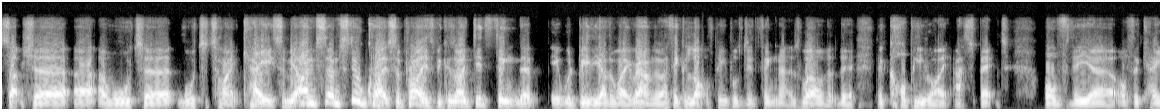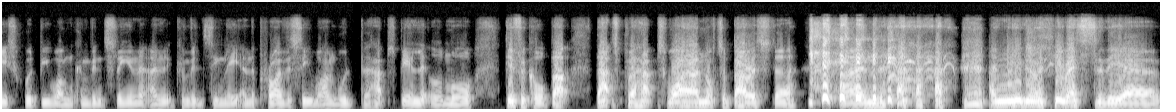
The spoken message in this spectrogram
such a, a, a water watertight case. I mean, I'm I'm still quite surprised because I did think that it would be the other way around, and I think a lot of people did think that as well. That the the copyright aspect of the uh, of the case would be one convincingly, and, and convincingly, and the privacy one would perhaps be a little more difficult. But that's perhaps why I'm not a barrister, and and neither are the rest of the. Uh,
